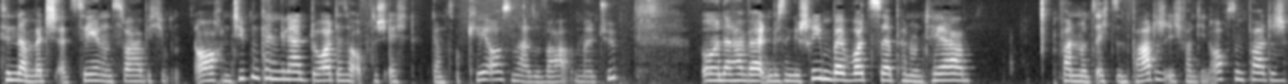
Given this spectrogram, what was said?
Tinder-Match erzählen. Und zwar habe ich auch einen Typen kennengelernt dort, der sah optisch echt ganz okay aus, ne? also war mein Typ. Und dann haben wir halt ein bisschen geschrieben bei WhatsApp hin und her, fanden uns echt sympathisch. Ich fand ihn auch sympathisch.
